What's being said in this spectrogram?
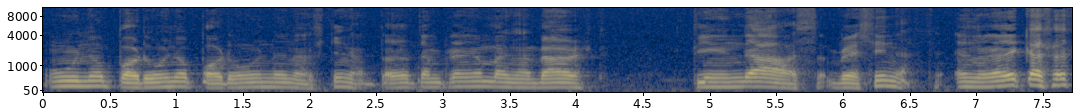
uno por uno por uno en la esquina. Todo temprano van a ver tiendas vecinas. En lugar de casas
